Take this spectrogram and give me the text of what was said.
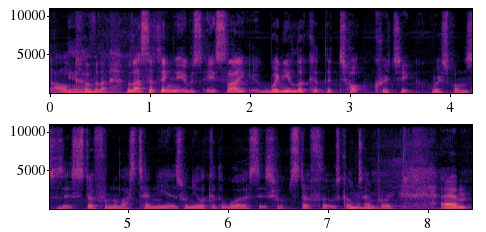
I'll Yeah. cover that. Well, that's the thing. It was it's like when you look at the top critic responses, it's stuff from the last ten years. When you look at the worst, it's stuff that was contemporary. Um,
